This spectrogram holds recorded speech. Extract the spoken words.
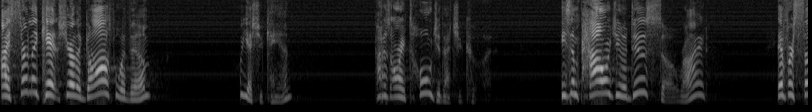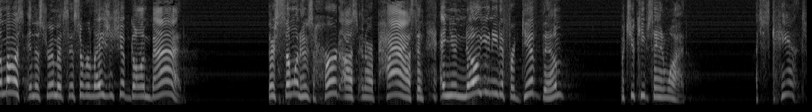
I certainly can't share the gospel with them. Oh, yes, you can. God has already told you that you could. He's empowered you to do so, right? And for some of us in this room, it's, it's a relationship gone bad. There's someone who's hurt us in our past, and, and you know you need to forgive them, but you keep saying, What? I just can't.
